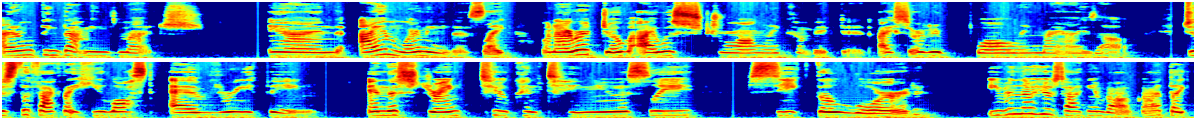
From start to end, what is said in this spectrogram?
I don't think that means much. And I am learning this. Like when I read Job, I was strongly convicted. I started bawling my eyes out. Just the fact that he lost everything and the strength to continuously seek the Lord, even though he was talking about God, like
